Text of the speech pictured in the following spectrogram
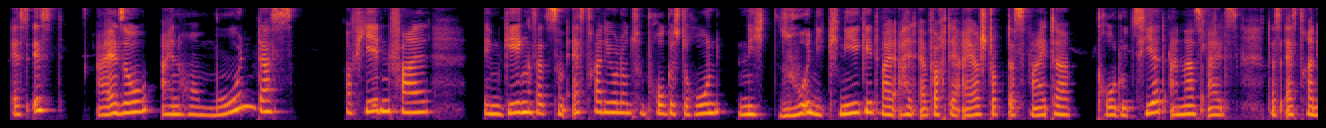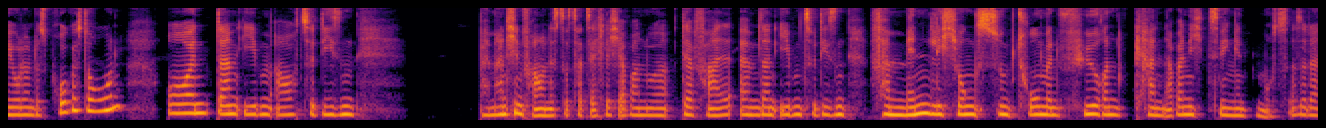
es ist also ein Hormon, das auf jeden Fall im Gegensatz zum Estradiol und zum Progesteron nicht so in die Knie geht, weil halt einfach der Eierstock das weiter produziert, anders als das Estradiol und das Progesteron und dann eben auch zu diesen bei manchen Frauen ist das tatsächlich aber nur der Fall, ähm, dann eben zu diesen Vermännlichungssymptomen führen kann, aber nicht zwingend muss. Also da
